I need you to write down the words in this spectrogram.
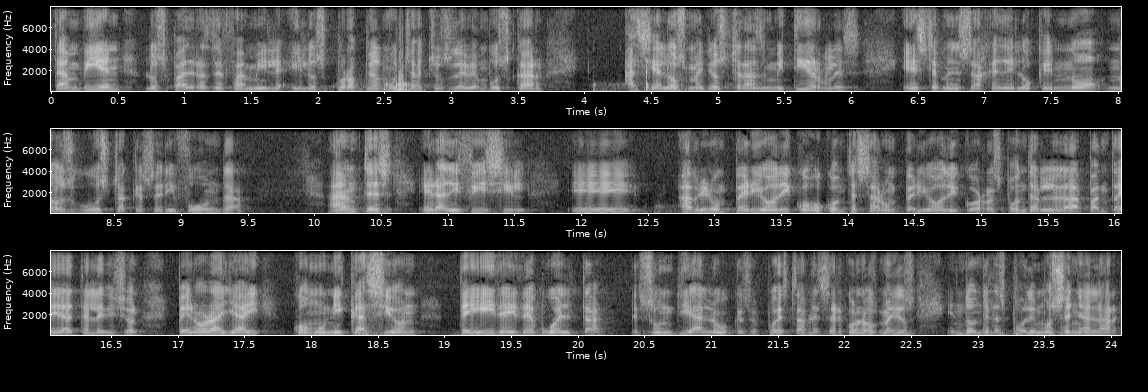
también los padres de familia y los propios muchachos deben buscar hacia los medios transmitirles este mensaje de lo que no nos gusta que se difunda. Antes era difícil eh, abrir un periódico o contestar un periódico, responderle a la pantalla de televisión, pero ahora ya hay comunicación de ida y de vuelta, es un diálogo que se puede establecer con los medios en donde les podemos señalar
